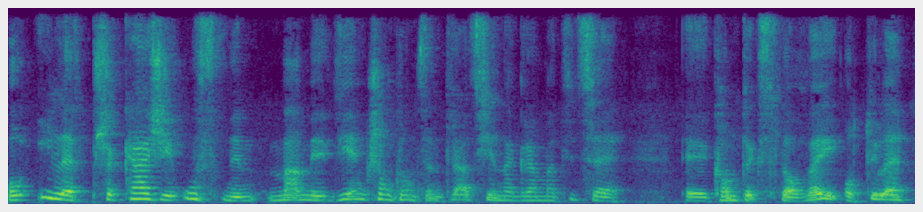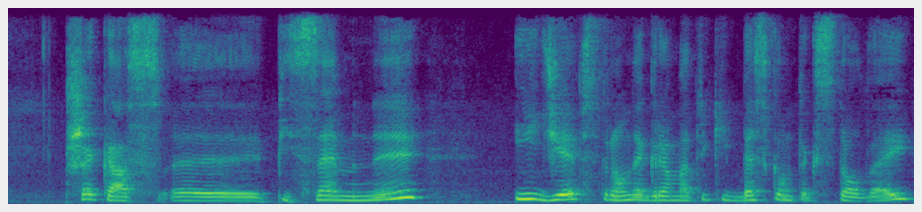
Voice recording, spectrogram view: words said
o ile w przekazie ustnym mamy większą koncentrację na gramatyce e, kontekstowej, o tyle przekaz e, pisemny idzie w stronę gramatyki bezkontekstowej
